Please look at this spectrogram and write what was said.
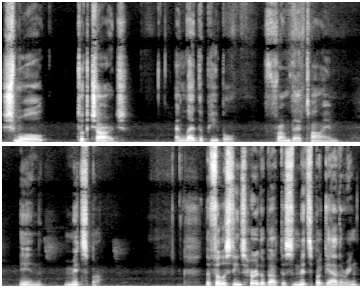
Shmuel took charge and led the people from that time in Mitzpah. The Philistines heard about this Mitzpah gathering,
